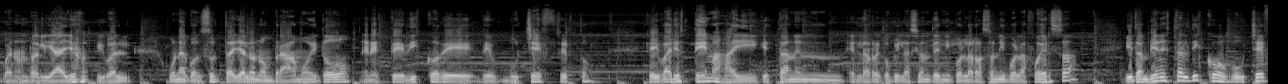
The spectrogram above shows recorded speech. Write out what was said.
bueno, en realidad yo igual una consulta, ya lo nombramos y todo, en este disco de, de Buchef, ¿cierto? Que hay varios temas ahí que están en, en la recopilación de Ni por la razón ni por la fuerza. Y también está el disco Buchef,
